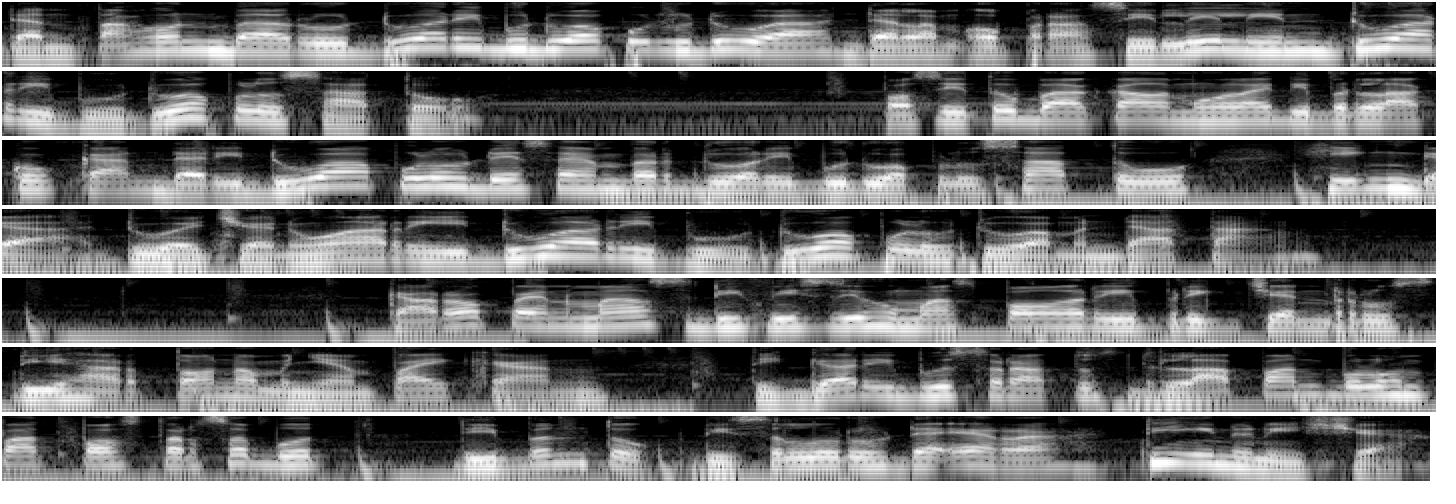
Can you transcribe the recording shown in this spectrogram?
dan Tahun Baru 2022 dalam Operasi Lilin 2021. Pos itu bakal mulai diberlakukan dari 20 Desember 2021 hingga 2 Januari 2022 mendatang. Karo Penmas Divisi Humas Polri Brigjen Rusdi Hartono menyampaikan, 3.184 pos tersebut dibentuk di seluruh daerah di Indonesia.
